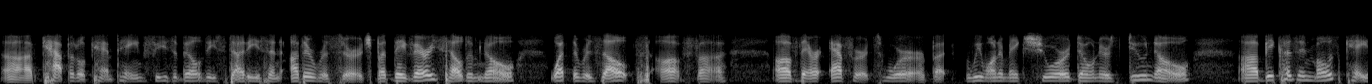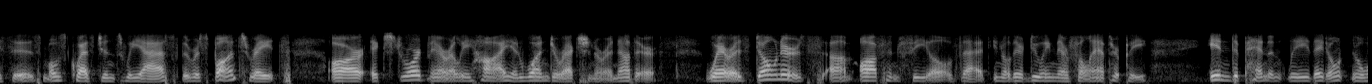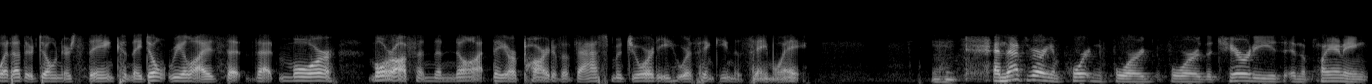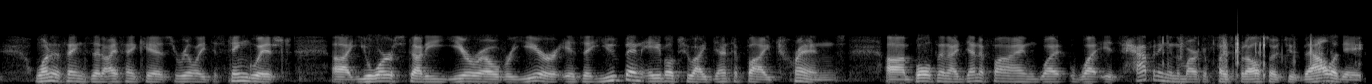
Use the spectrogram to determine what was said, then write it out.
uh, capital campaign feasibility studies and other research, but they very seldom know what the results of uh, of their efforts were. But we want to make sure donors do know uh, because in most cases, most questions we ask, the response rates are extraordinarily high in one direction or another. Whereas donors um, often feel that you know they're doing their philanthropy independently. They don't know what other donors think, and they don't realize that that more more often than not they are part of a vast majority who are thinking the same way. Mm-hmm. And that's very important for for the charities and the planning. One of the things that I think has really distinguished uh, your study year over year is that you've been able to identify trends, um, both in identifying what what is happening in the marketplace, but also to validate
